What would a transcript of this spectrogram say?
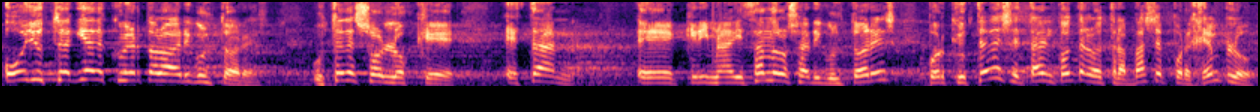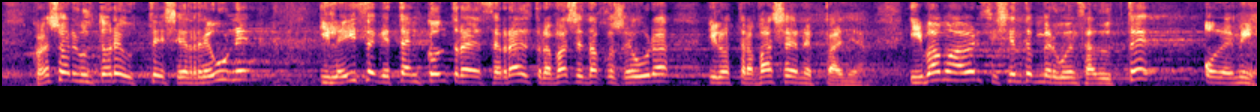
Hoy usted aquí ha descubierto a los agricultores. Ustedes son los que están eh, criminalizando a los agricultores porque ustedes están en contra de los trasvases, por ejemplo. Con esos agricultores usted se reúne y le dice que está en contra de cerrar el trasvase Tajo Segura y los trasvases en España. Y vamos a ver si sienten vergüenza de usted o de mí.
